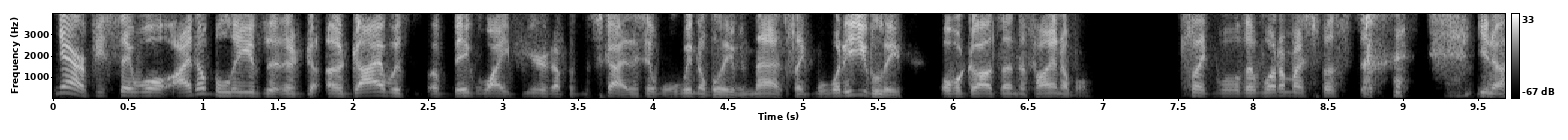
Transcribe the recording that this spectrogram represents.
Yeah, if you say, "Well, I don't believe that a, a guy with a big white beard up in the sky," they say, "Well, we don't believe in that." It's like, "Well, what do you believe?" Well, but God's undefinable. It's like, well, then what am I supposed to, you know,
